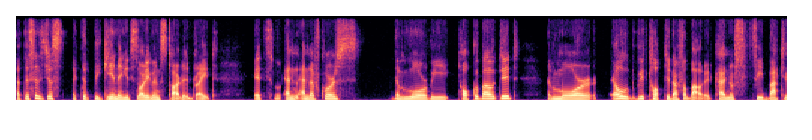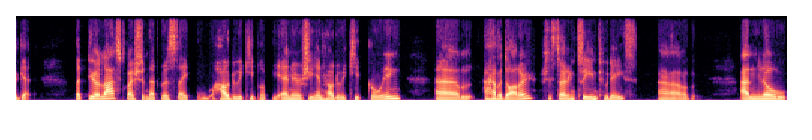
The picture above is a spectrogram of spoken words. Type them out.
that this is just like the beginning. It's not even started, right? It's and and of course, the more we talk about it, the more oh we've talked enough about it kind of feedback you get. But your last question that was like, how do we keep up the energy and how do we keep going? Um, I have a daughter. She's starting three in two days. Um, and you know,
